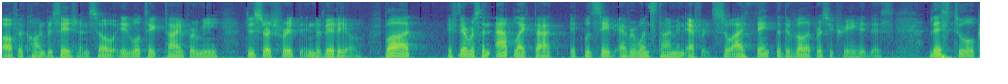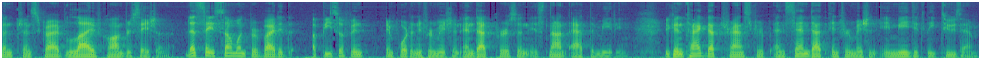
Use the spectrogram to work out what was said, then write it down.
of the conversation, so it will take time for me to search for it in the video. But if there was an app like that, it would save everyone's time and effort. So I thank the developers who created this. This tool can transcribe live conversation. Let's say someone provided a piece of important information and that person is not at the meeting. You can tag that transcript and send that information immediately to them.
